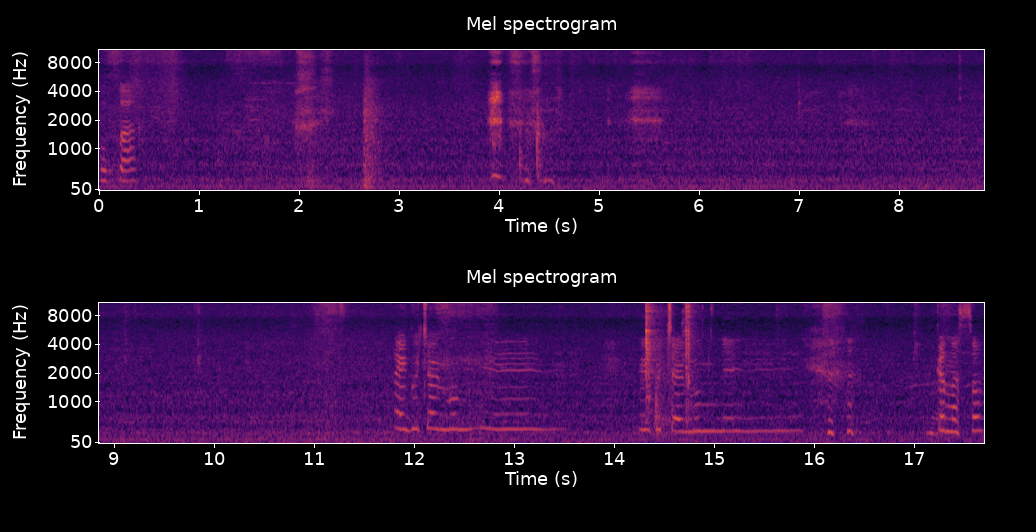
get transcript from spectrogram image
오빠. 아이고 잘 먹네. 아이고 잘 먹네. 끝났어?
